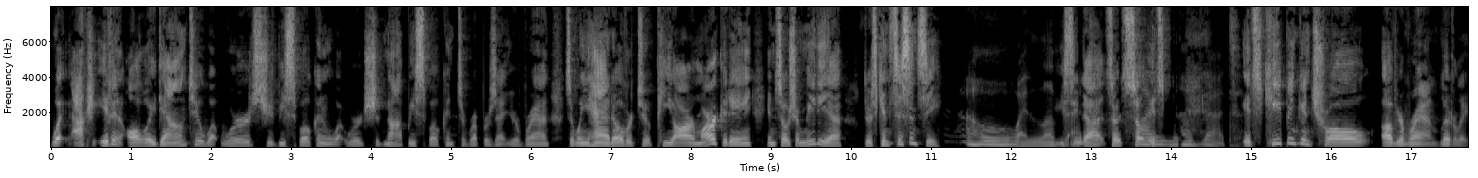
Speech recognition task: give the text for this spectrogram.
what actually even all the way down to what words should be spoken and what words should not be spoken to represent your brand. So when you hand it over to PR marketing and social media, there's consistency. Oh, I love You that. see that? So it's so I it's love that. it's keeping control of your brand literally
